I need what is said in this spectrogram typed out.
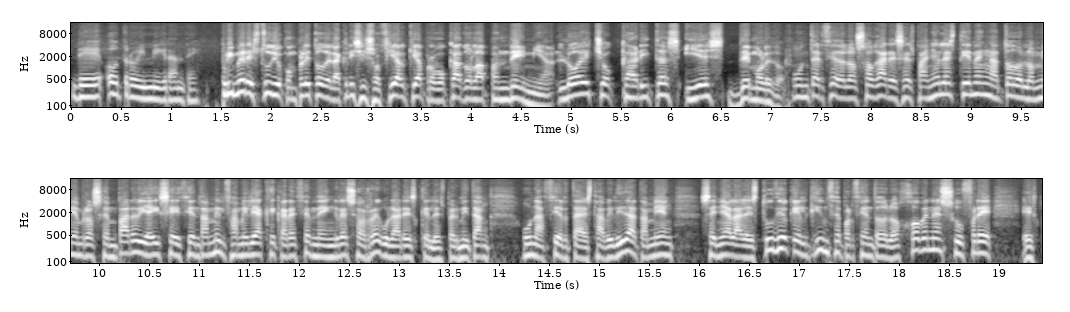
de otro inmigrante. Primer estudio completo de la crisis social que ha provocado la pandemia. Lo ha hecho Caritas y es demoledor. Un tercio de los hogares españoles tienen a todos los miembros en paro y hay 600.000 familias que carecen de ingresos regulares que les permitan una cierta estabilidad. También señala el estudio que el 15% de los jóvenes sufre exclusión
